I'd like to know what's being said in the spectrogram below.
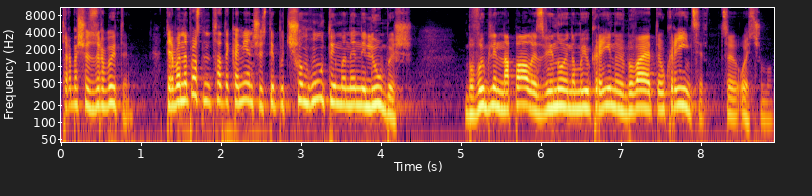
треба щось зробити. Треба не просто написати комент, щось типу, чому ти мене не любиш? Бо ви, блін, напали з війною на мою країну і вбиваєте українців. Це ось чому.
